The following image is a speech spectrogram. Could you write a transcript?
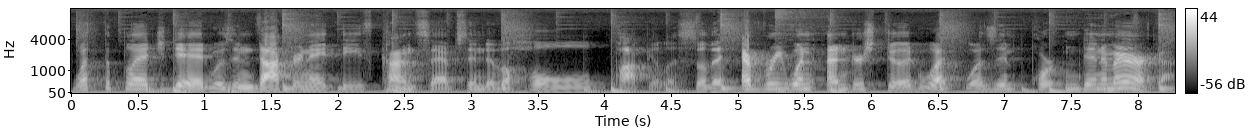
what the pledge did was indoctrinate these concepts into the whole populace so that everyone understood what was important in America.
